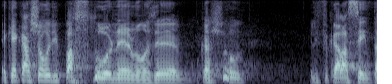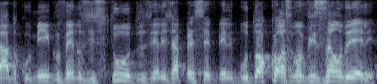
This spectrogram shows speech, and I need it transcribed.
É que é cachorro de pastor, né, irmãos? É cachorro. Ele fica lá sentado comigo, vendo os estudos, ele já percebeu, ele mudou a cosmovisão dele.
